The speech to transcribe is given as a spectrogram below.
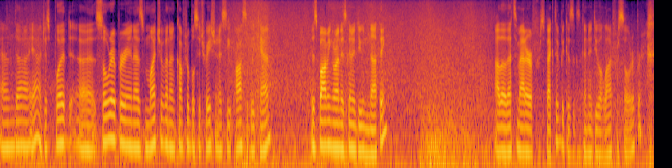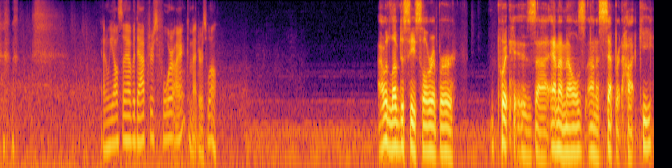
And uh, yeah, just put uh, Soul Ripper in as much of an uncomfortable situation as he possibly can. This bombing run is gonna do nothing. Although that's a matter of perspective because it's going to do a lot for Soul Ripper. and we also have adapters for Iron Commander as well. I would love to see Soul Ripper put his uh, MMLs on a separate hotkey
